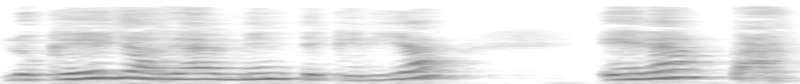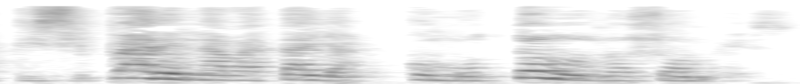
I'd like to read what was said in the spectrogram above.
Lo que ella realmente quería era participar en la batalla, como todos los hombres.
